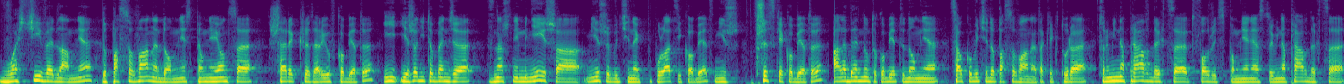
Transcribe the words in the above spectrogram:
właściwe dla mnie, dopasowane do mnie, spełniające szereg kryteriów kobiety i jeżeli to będzie znacznie mniejsza, mniejszy wycinek populacji kobiet niż wszystkie kobiety, ale będą to kobiety do mnie całkowicie dopasowane, takie, które, z którymi naprawdę chcę tworzyć wspomnienia, z którymi naprawdę chcę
